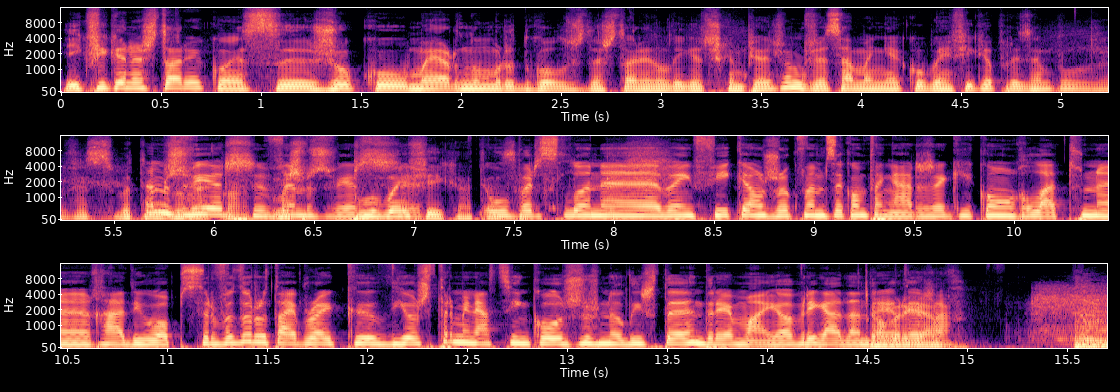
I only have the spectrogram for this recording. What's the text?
e que fica na história com esse jogo com o maior número de golos da da história da Liga dos Campeões. Vamos ver se amanhã com o Benfica, por exemplo, ver se batemos Vamos ver, vamos ver. Pelo Benfica. Atenção. O Barcelona-Benfica é um jogo que vamos acompanhar já aqui com um relato na Rádio Observador. O tie-break de hoje termina assim com o jornalista André Maia. Obrigada, André. Obrigado. Até já.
